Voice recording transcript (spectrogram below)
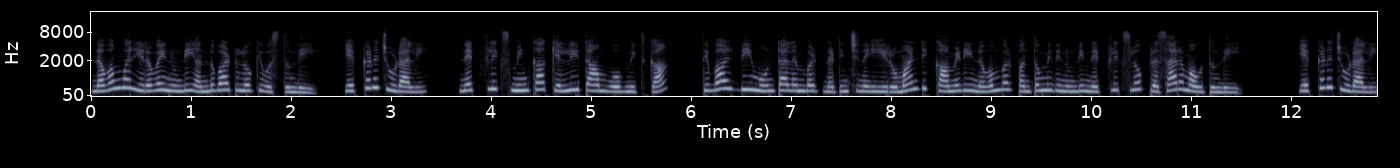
నవంబర్ ఇరవై నుండి అందుబాటులోకి వస్తుంది. ఎక్కడ చూడాలి? నెట్ఫ్లిక్స్ మింకా కెల్లీ టామ్ ఓబ్నిత్కా తిబాల్ డి మోంటాలెంబర్ట్ నటించిన ఈ రొమాంటిక్ కామెడీ నవంబర్ పంతొమ్మిది నుండి నెట్ఫ్లిక్స్లో ప్రసారం అవుతుంది ఎక్కడ చూడాలి?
